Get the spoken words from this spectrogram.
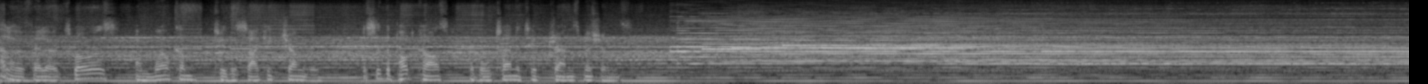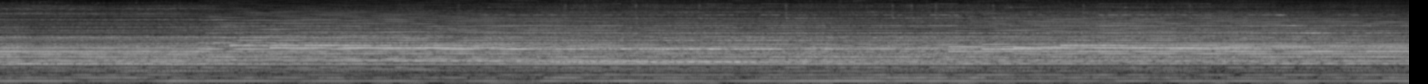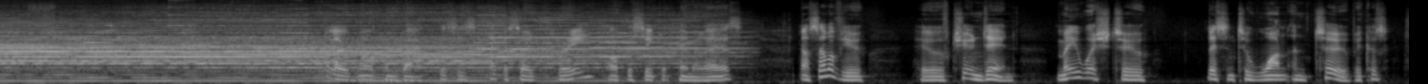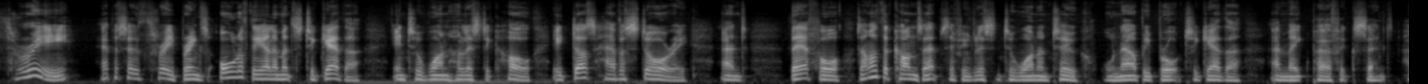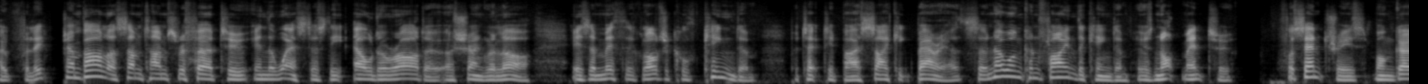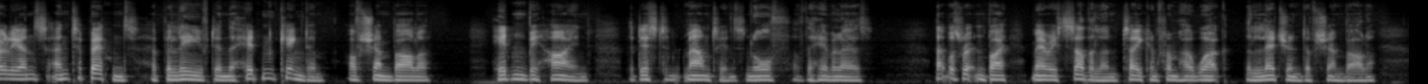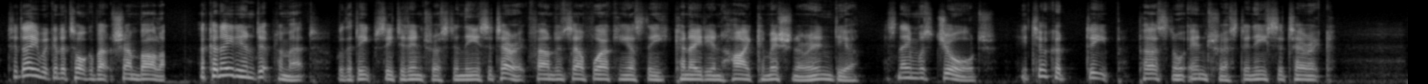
Hello, fellow explorers, and welcome to the Psychic Jungle. This is the podcast of alternative transmissions. Secret Himalayas. Now, some of you who have tuned in may wish to listen to one and two because three, episode three, brings all of the elements together into one holistic whole. It does have a story, and therefore, some of the concepts, if you've listened to one and two, will now be brought together and make perfect sense, hopefully. Shambhala, sometimes referred to in the West as the El Dorado of Shangri La, is a mythological kingdom protected by a psychic barrier, so no one can find the kingdom who is not meant to. For centuries, Mongolians and Tibetans have believed in the hidden kingdom of Shambhala, hidden behind the distant mountains north of the Himalayas. That was written by Mary Sutherland, taken from her work The Legend of Shambhala. Today we're going to talk about Shambhala. A Canadian diplomat with a deep seated interest in the esoteric found himself working as the Canadian High Commissioner in India. His name was George. He took a deep personal interest in esoteric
